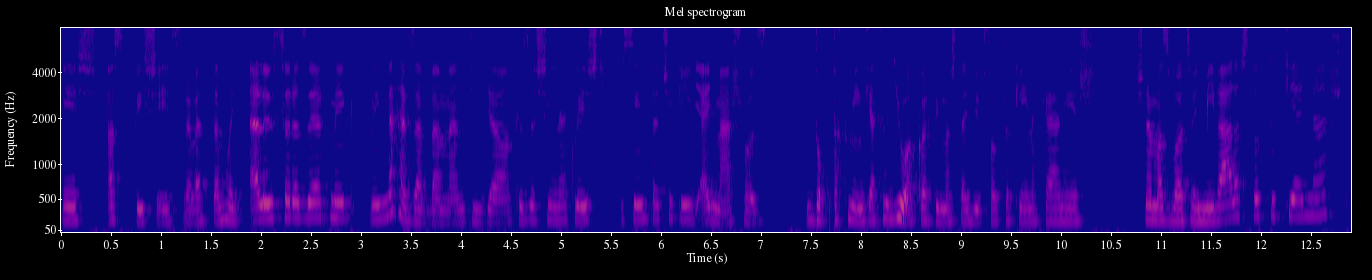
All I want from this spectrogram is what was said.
és azt is észrevettem, hogy először azért még, még nehezebben ment így a közös éneklés, szinte csak így egymáshoz dobtak minket, hogy jó, akkor ti most együtt fogtok énekelni, és, és nem az volt, hogy mi választottuk ki egymást,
